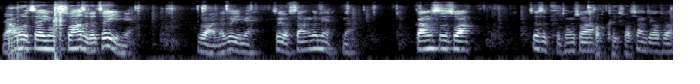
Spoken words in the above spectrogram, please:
然后再用刷子的这一面，软的这一面，这有三个面，那钢丝刷，这是普通刷，好，可以刷。橡胶刷。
